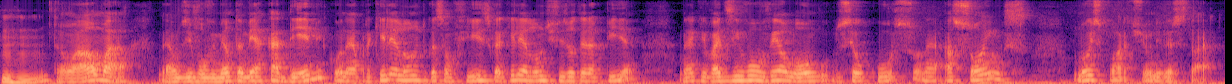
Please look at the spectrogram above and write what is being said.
Uhum. Então há uma, né, um desenvolvimento também acadêmico né, para aquele aluno de educação física, aquele aluno de fisioterapia, né, que vai desenvolver ao longo do seu curso né, ações no esporte universitário.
